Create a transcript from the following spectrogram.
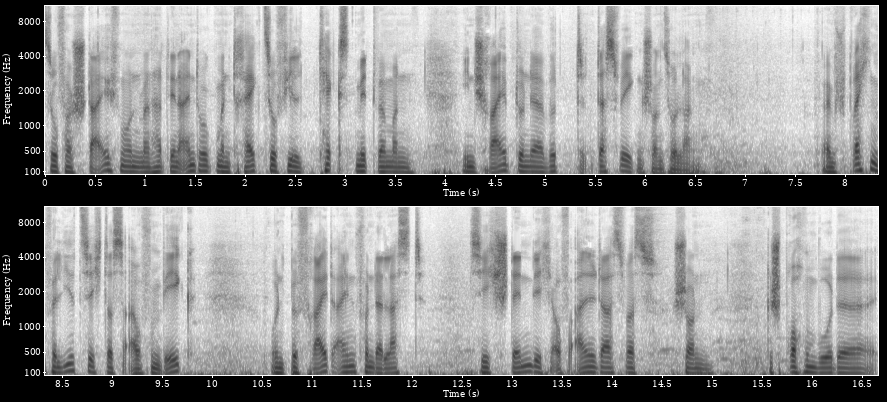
so versteifen und man hat den Eindruck, man trägt so viel Text mit, wenn man ihn schreibt und er wird deswegen schon so lang. Beim Sprechen verliert sich das auf dem Weg und befreit einen von der Last, sich ständig auf all das, was schon gesprochen wurde,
